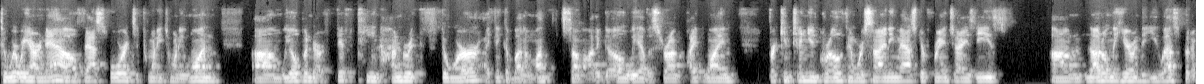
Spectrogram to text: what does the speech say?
to where we are now fast forward to 2021 um, we opened our 1500th store, I think about a month some odd ago. We have a strong pipeline for continued growth, and we're signing master franchisees um, not only here in the US, but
